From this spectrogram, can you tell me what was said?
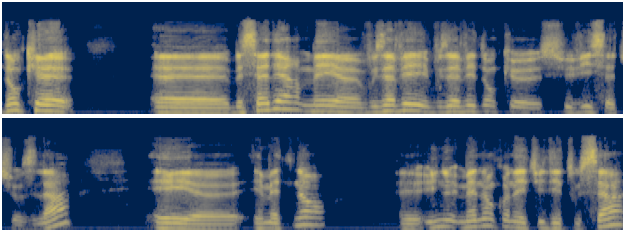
Donc, euh, euh, mais euh, vous, avez, vous avez donc suivi cette chose-là. Et, et, maintenant, une, maintenant qu'on a étudié tout ça,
